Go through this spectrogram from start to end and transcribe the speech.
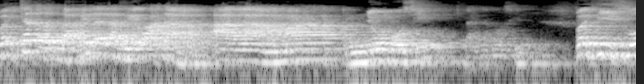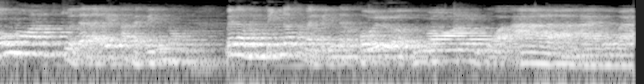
Vậy chất ở đã biết đấy là gì các bạn ạ? À là ma nhôm oxit là vậy thì số mol của chất đã biết ta phải tính nó bây giờ muốn tính nó ta phải tính được khối lượng mol của Al2O3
